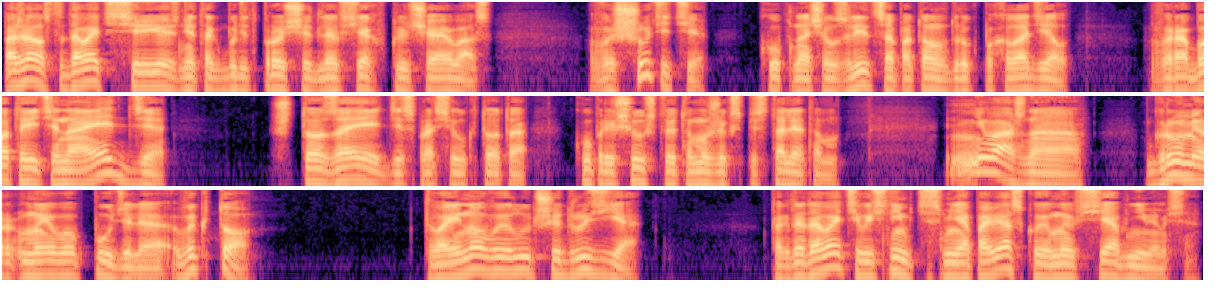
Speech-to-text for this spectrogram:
Пожалуйста, давайте серьезнее, так будет проще для всех, включая вас. Вы шутите? Куб начал злиться, а потом вдруг похолодел. Вы работаете на Эдди? Что за Эдди? спросил кто-то. Куб решил, что это мужик с пистолетом. Неважно. Грумер моего пуделя. Вы кто? Твои новые лучшие друзья. Тогда давайте вы снимете с меня повязку, и мы все обнимемся.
